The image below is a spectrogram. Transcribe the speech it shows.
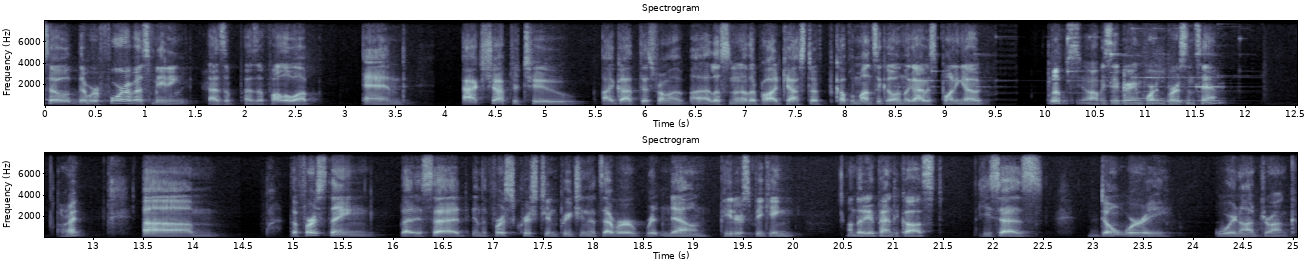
so there were four of us meeting as a as a follow up, and Acts chapter two. I got this from a I listened to another podcast a couple of months ago, and the guy was pointing out, Whoops. obviously a very important person, Sam. All right. Um, the first thing that is said in the first Christian preaching that's ever written down. Peter speaking on the day of Pentecost, he says, "Don't worry, we're not drunk,"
